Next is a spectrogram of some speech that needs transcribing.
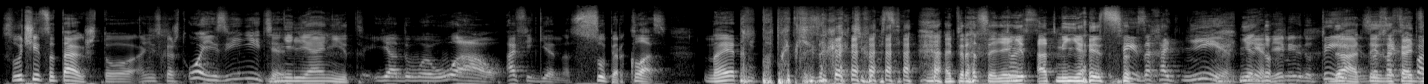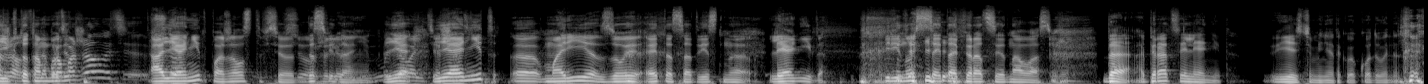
случится так, что они скажут, ой, извините. Не Леонид. Я думаю, вау, офигенно, супер, класс. На этом попытки заканчиваются. Операция Леонид отменяется. Ты заходи. Нет, нет, ну, я имею в виду, ты Да, ты заходи, кто там будет. А Леонид, пожалуйста, все, до свидания. Леонид, э, Мария, Зоя, это, соответственно... Леонида. Переносится эта операция на вас уже. Да, операция Леонид. Есть у меня такое кодовое название.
